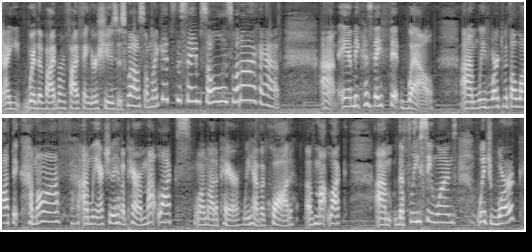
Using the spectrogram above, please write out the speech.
I wear the Vibram five finger shoes as well. So I'm like, it's the same sole as what I have. Um, and because they fit well. Um, we've worked with a lot that come off. Um, we actually have a pair of Muttluks. Well, not a pair. We have a quad of Muttluk, um, the fleecy ones, which work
